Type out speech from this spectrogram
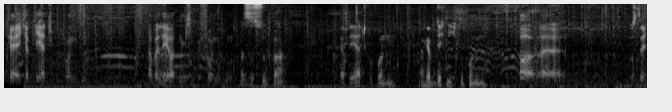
Okay, ich hab die Hedge gefunden. Aber Leo hat mich gefunden. Das ist super. Ich hab die Hedge gefunden. Aber ich hab dich nicht gefunden. Oh, äh. Wusste ich?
